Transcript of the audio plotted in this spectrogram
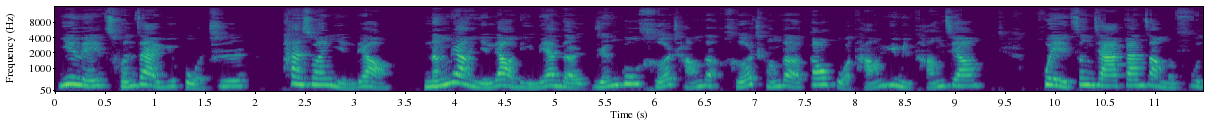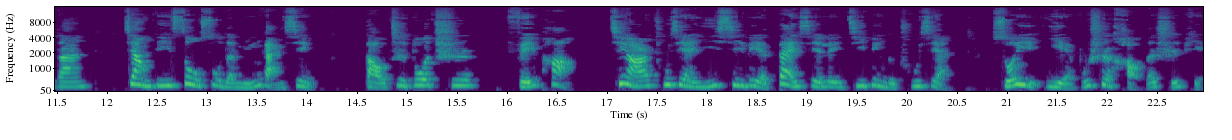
因为存在于果汁、碳酸饮料、能量饮料里面的人工合成的合成的高果糖玉米糖浆，会增加肝脏的负担，降低瘦素的敏感性。导致多吃、肥胖，进而出现一系列代谢类疾病的出现，所以也不是好的食品。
